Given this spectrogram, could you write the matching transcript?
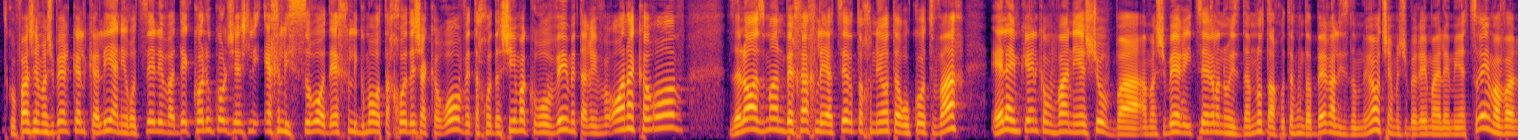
תקופה של משבר כלכלי, אני רוצה לוודא קודם כל שיש לי איך לשרוד, איך לגמור את החודש הקרוב, את החודשים הקרובים, את הרבעון הקרוב. זה לא הזמן בהכרח לייצר תוכניות ארוכות טווח, אלא אם כן כמובן יהיה שוב, המשבר ייצר לנו הזדמנות, אנחנו תכף נדבר על הזדמנויות שהמשברים האלה מייצרים, אבל...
